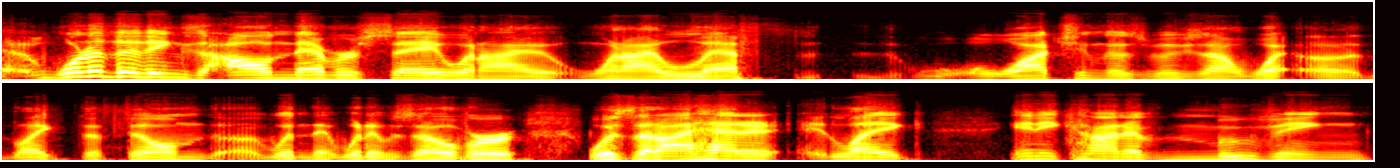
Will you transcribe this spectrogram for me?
uh, One of the things I'll never say when I when I left watching those movies on uh, like the film uh, when when it was over was that I had it, like any kind of moving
